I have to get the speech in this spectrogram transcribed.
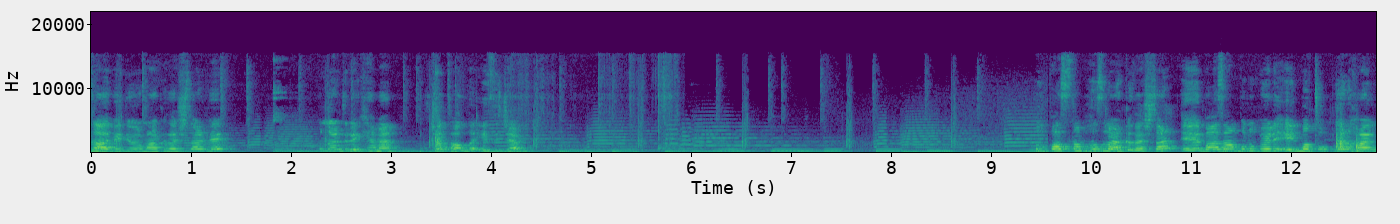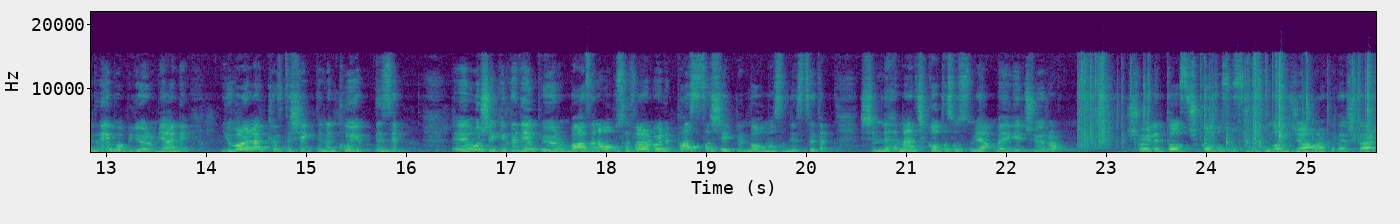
İlave ediyorum arkadaşlar ve bunları direkt hemen çatalla ezeceğim. Bu pastam hazır arkadaşlar. Ee, bazen bunu böyle elma topları halinde de yapabiliyorum. Yani yuvarlak köfte şekline koyup dizip e, o şekilde de yapıyorum bazen ama bu sefer böyle pasta şeklinde olmasını istedim. Şimdi hemen çikolata sosumu yapmaya geçiyorum. Şöyle toz çikolata sosumu kullanacağım arkadaşlar.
